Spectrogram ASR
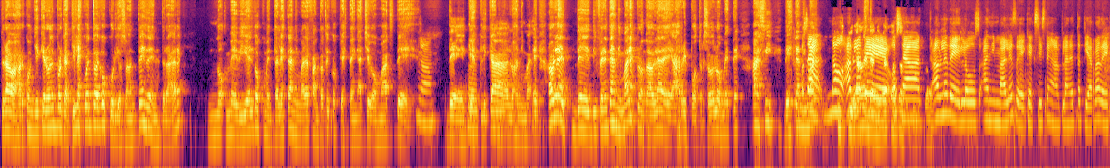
trabajar con J.K. Rowling? Porque aquí les cuento algo curioso. Antes de entrar, no, me vi el documental este de Animales Fantásticos que está en HBO Max de, No. De que explica los animales. eh, habla de, de diferentes animales, pero no habla de Harry Potter. Solo lo mete, ah, sí, de este O animal. sea, no, habla de, o sea, habla de los animales de, que existen en el planeta Tierra, de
